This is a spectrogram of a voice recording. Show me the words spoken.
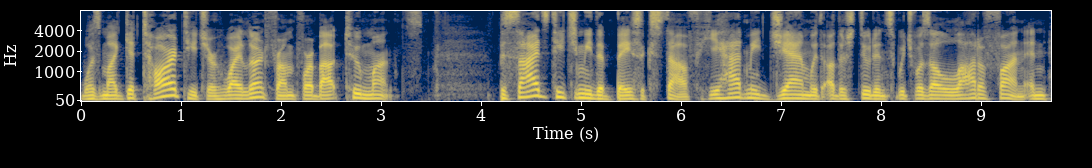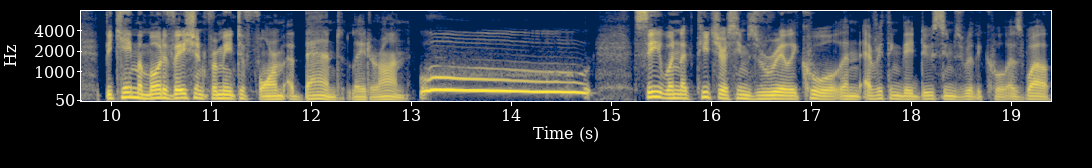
was my guitar teacher who I learned from for about two months. Besides teaching me the basic stuff, he had me jam with other students, which was a lot of fun and became a motivation for me to form a band later on. Ooh! See, when a teacher seems really cool, then everything they do seems really cool as well.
